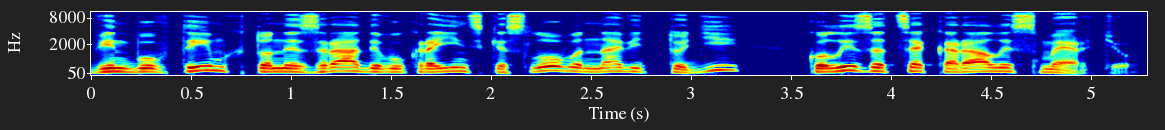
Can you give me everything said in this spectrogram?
Він був тим, хто не зрадив українське слово навіть тоді, коли за це карали смертю.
